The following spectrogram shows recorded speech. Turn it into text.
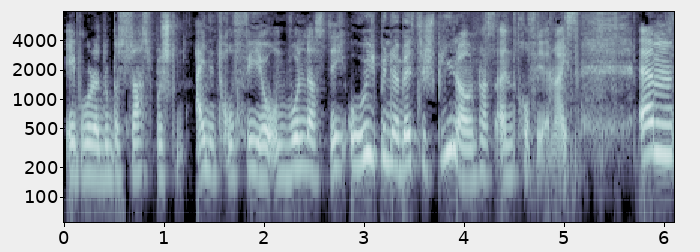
Ey Bruder, du bist, hast bestimmt eine Trophäe und wunderst dich, oh, ich bin der beste Spieler und hast eine Trophäe. Nice. Ähm,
